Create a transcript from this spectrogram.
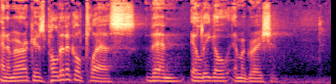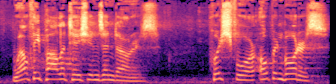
and America's political class than illegal immigration. Wealthy politicians and donors push for open borders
